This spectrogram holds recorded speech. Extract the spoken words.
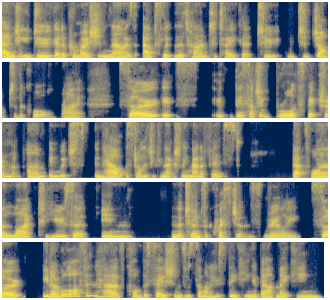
and you do get a promotion, now is absolutely the time to take it, to to jump to the call, right? So it's it, there's such a broad spectrum um, in which in how astrology can actually manifest. That's why I like to use it in in the terms of questions, really. So, you know, we'll often have conversations with someone who's thinking about making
